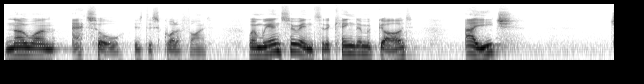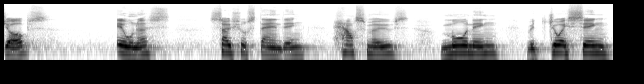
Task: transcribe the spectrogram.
No one at all is disqualified. When we enter into the kingdom of God, age, jobs, illness, social standing, house moves, mourning, rejoicing,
